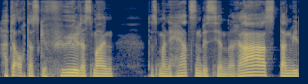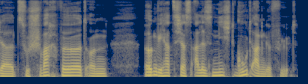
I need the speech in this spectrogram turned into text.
hatte auch das Gefühl, dass mein, dass mein Herz ein bisschen rast, dann wieder zu schwach wird und irgendwie hat sich das alles nicht gut angefühlt.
